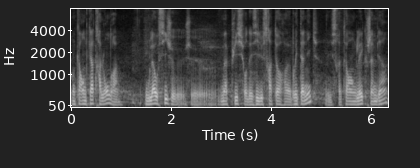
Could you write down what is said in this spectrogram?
1944 à Londres, où là aussi je, m'appuie sur des illustrateurs euh, britanniques, des illustrateurs anglais que j'aime bien.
